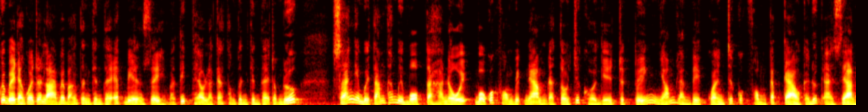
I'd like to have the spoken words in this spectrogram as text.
Quý vị đang quay trở lại với bản tin kinh tế FBNC và tiếp theo là các thông tin kinh tế trong nước. Sáng ngày 18 tháng 11 tại Hà Nội, Bộ Quốc phòng Việt Nam đã tổ chức hội nghị trực tuyến nhóm làm việc quan chức quốc phòng cấp cao các nước ASEAN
